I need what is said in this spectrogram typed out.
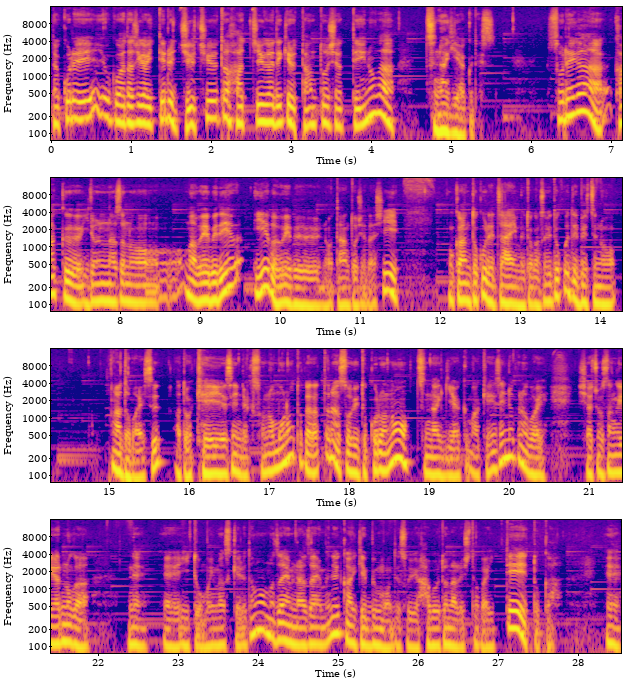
だこれよく私が言ってる受注と発注ができる担当者っていうのがつなぎ役です。それが各いろんなその、まあ、ウェブで言えばウェブの担当者だし他のところで財務とかそういうところで別のアドバイスあとは経営戦略そのものとかだったらそういうところのつなぎ役まあ経営戦略の場合社長さんがやるのがね、えー、いいと思いますけれども、まあ、財務なら財務で会計部門でそういうハブとなる人がいてとか、え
